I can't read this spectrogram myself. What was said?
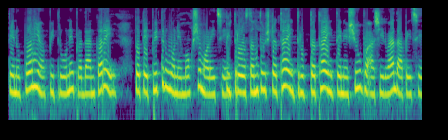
તેનું પુણ્ય પિતૃઓને પ્રદાન કરે તો તે પિતૃઓને મોક્ષ મળે છે. પિતૃઓ સંતુષ્ટ થઈ તૃપ્ત થઈ તેને શુભ આશીર્વાદ આપે છે.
